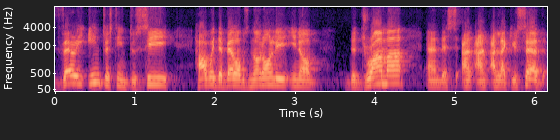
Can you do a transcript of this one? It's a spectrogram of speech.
very interesting to see how it develops. Not only you know the drama and this, and, and, and like you said,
